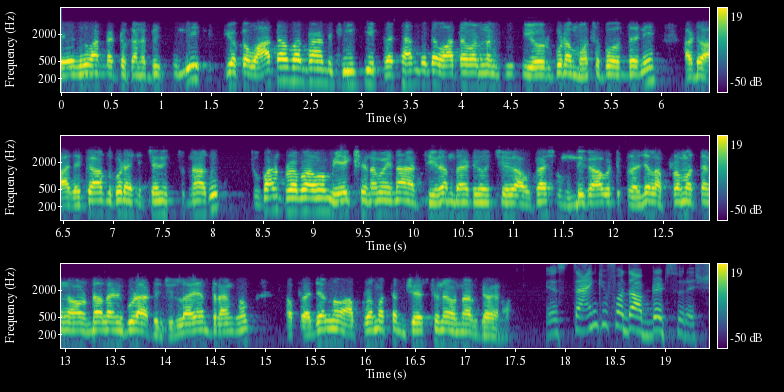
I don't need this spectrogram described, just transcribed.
లేదు అన్నట్టు కనిపిస్తుంది. ఈ యొక్క వాతావరణాన్ని చూసి ప్రశాంతత వాతావరణం చూసి ఎవరు కూడా మోసపోవద్దని అటు అధికారులు కూడా హెచ్చరిస్తున్నారు. తుఫాన్ ప్రభావం ఏ క్షణమైనా తీరం దాటి వచ్చే అవకాశం ఉంది కాబట్టి ప్రజలు అప్రమత్తంగా ఉండాలని కూడా అటు జిల్లా యంత్రాంగం ప్రజలను అప్రమత్తం చేస్తూనే ఉన్నారు Gagana. Yes thank you for the update Suresh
